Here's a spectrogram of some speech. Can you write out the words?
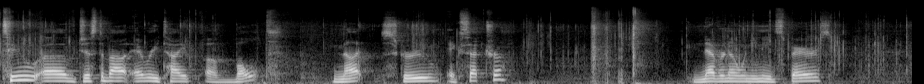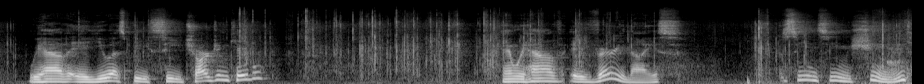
two of just about every type of bolt, nut, screw, etc. Never know when you need spares. We have a USB-C charging cable and we have a very nice CNC machined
